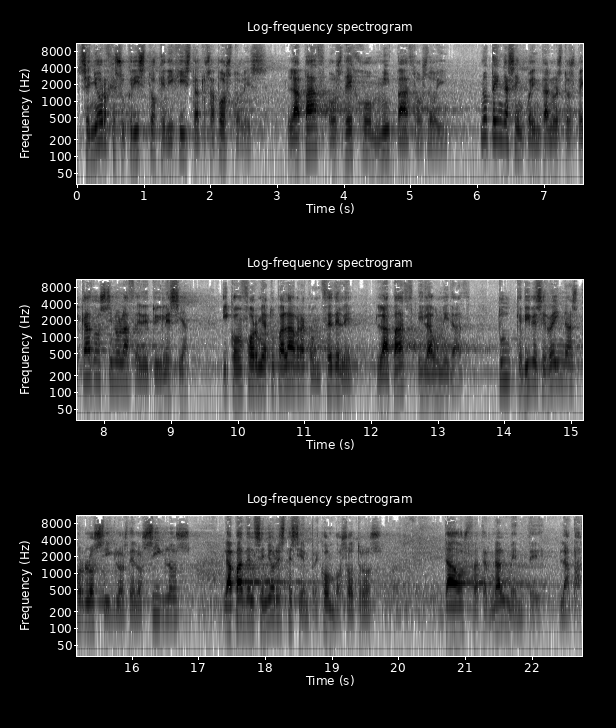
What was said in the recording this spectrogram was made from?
Señor Jesucristo, que dijiste a tus apóstoles, la paz os dejo, mi paz os doy. No tengas en cuenta nuestros pecados, sino la fe de tu Iglesia, y conforme a tu palabra concédele la paz y la unidad. Tú que vives y reinas por los siglos de los siglos, la paz del Señor esté siempre con vosotros. Daos fraternalmente la paz.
